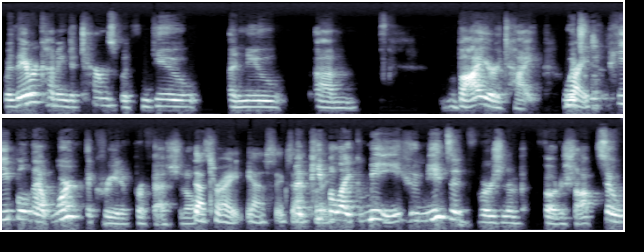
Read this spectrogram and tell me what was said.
where they were coming to terms with new a new um, buyer type which Right. people that weren't the creative professionals That's right. Yes, exactly. but people like me who needs a version of photoshop so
